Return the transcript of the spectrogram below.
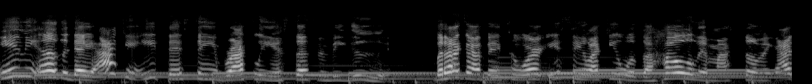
Any other day, I can eat that steamed broccoli and stuff and be good. But I got back to work. It seemed like it was a hole in my stomach. I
